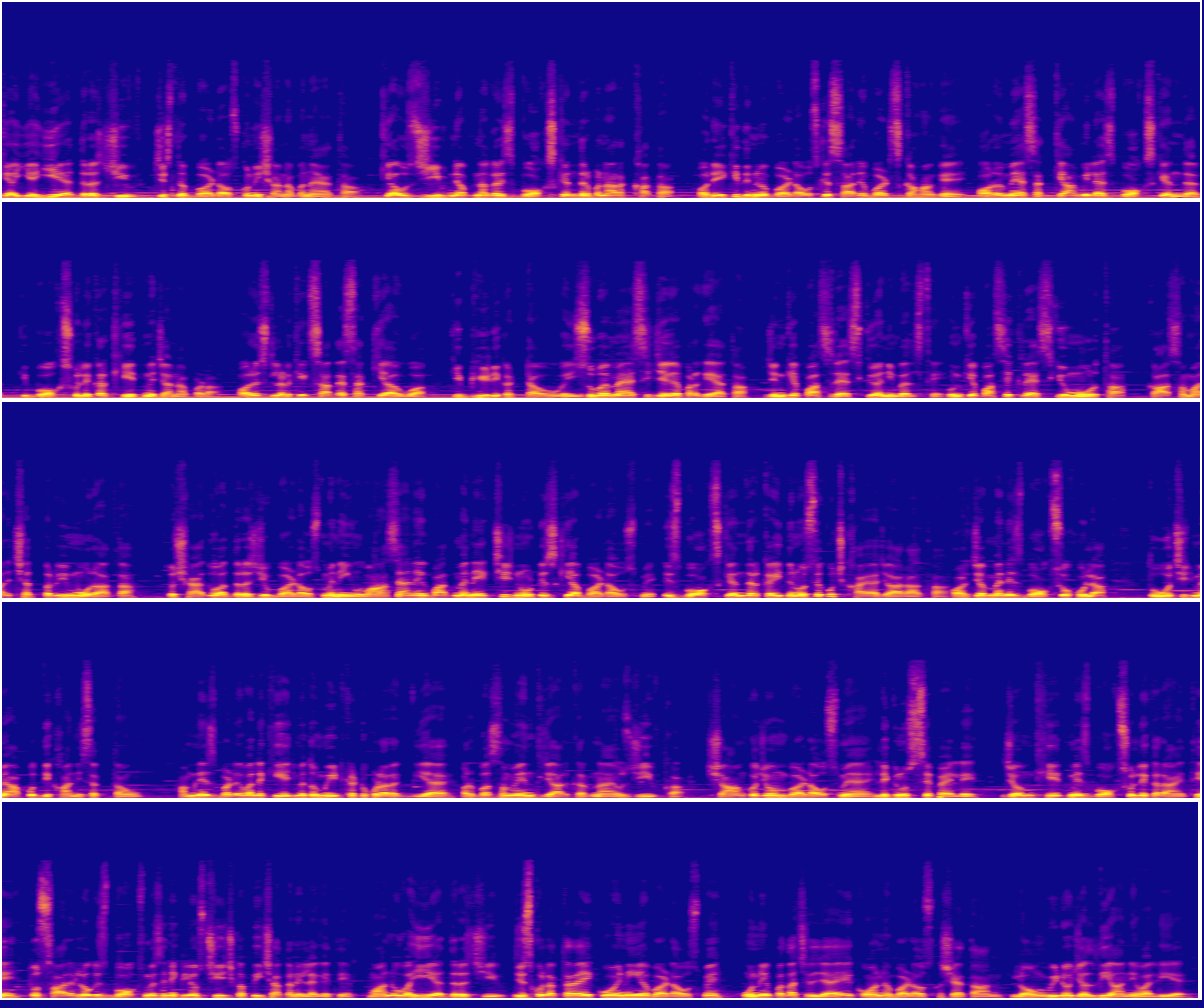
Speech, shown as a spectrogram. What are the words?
क्या यही है अदरस जीव जिसने बर्ड हाउस को निशाना बनाया था? क्या उस जीव ने अपना घर इस बॉक्स के अंदर बना रखा था? और एक ही दिन में बर्ड हाउस के सारे बर्ड्स कहाँ गए? और हमें ऐसा क्या मिला इस बॉक्स के अंदर कि बॉक्स को लेकर खेत में जाना पड़ा? और इस लड़के के साथ ऐसा क्या हुआ कि भीड़ इकट्ठा हो गई? सुबह मैं ऐसी जगह पर गया था जिनके पास रेस्क्यू एनिमल्स थे। उनके पास एक रेस्क्यू मोर था। काश हमारी छत पर भी मोर आता तो शायद वो अदरस जीव बर्ड हाउस में नहीं होता। वहाँ से आने के बाद मैंने एक चीज़ नोटिस किया बर्ड हाउस में। इस बॉक्स के अंदर कई दिनों से कुछ खाया जा रहा था। और जब मैंने इस बॉक्स को खोला तो वो चीज़ मैं आपको दिखा नहीं सकता हूँ। हमने इस बड़े वाले केज में तो मीट का टुकड़ा रख दिया है और बस हमें इंतज़ार करना है उस जीव का। शाम को जब हम बर्ड हाउस में आए, लेकिन उससे पहले, जब हम खेत में इस बॉक्स को लेकर आए थे तो सारे लोग इस बॉक्स में से निकले उस चीज़ का पीछा करने लगे थे। मानो वही अदरस जीव, जिसको लगता है कोई नहीं है बर्ड हाउस में, उन्हें पता चल जाए कौन है बर्ड हाउस का शैतान। लॉन्ग वीडियो जल्दी आने वाली है।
